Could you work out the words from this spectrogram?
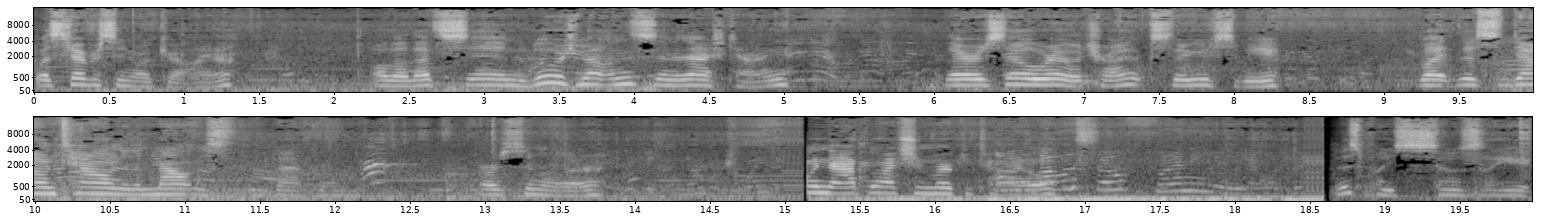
West Jefferson, North Carolina. Although that's in the Blue Ridge Mountains in Ashe County. There's no railroad tracks, there used to be. But this downtown and the mountains in the background are similar. In the Appalachian Mercantile. Oh, that was so funny. This place sells like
